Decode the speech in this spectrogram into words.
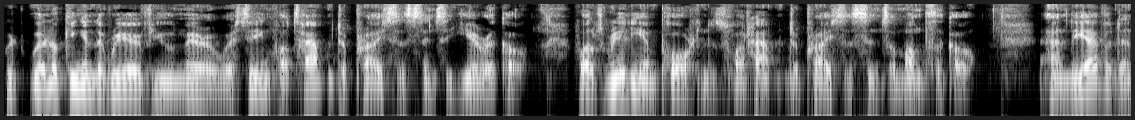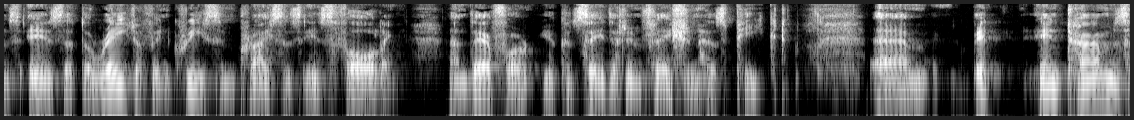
we're, we're looking in the rear view mirror. We're seeing what's happened to prices since a year ago. What's really important is what happened to prices since a month ago, and the evidence is that the rate of increase in prices is falling, and therefore you could say that inflation has peaked. Um, it, in terms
